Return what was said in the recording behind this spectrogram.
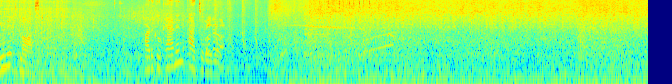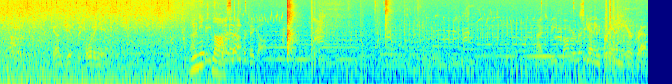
Unit lost. Particle cannon activated. Gunship reporting in. Unit lost. Ready for takeoff. High-speed bomber ready Scanning for enemy aircraft.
